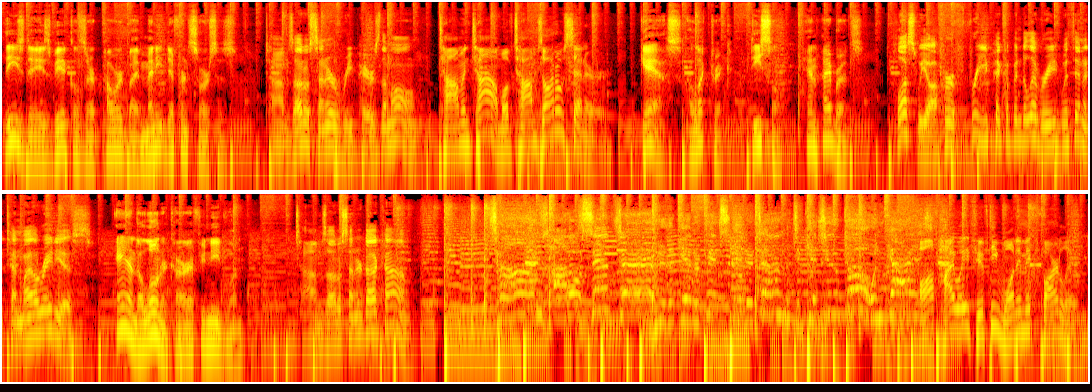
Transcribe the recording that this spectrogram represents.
These days, vehicles are powered by many different sources. Tom's Auto Center repairs them all. Tom and Tom of Tom's Auto Center. Gas, electric, diesel, and hybrids. Plus, we offer free pickup and delivery within a 10 mile radius. And a loaner car if you need one. Tom'sAutoCenter.com. Tom's Auto Center. Highway 51 in McFarland,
